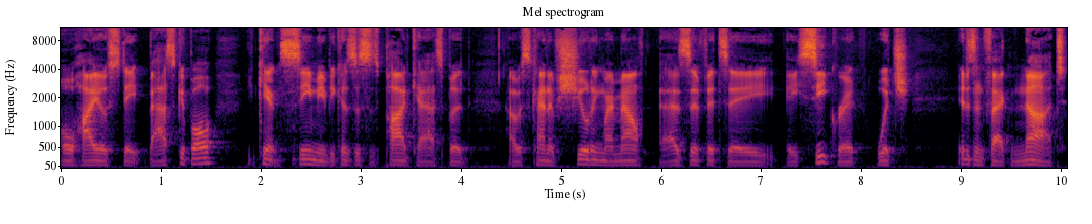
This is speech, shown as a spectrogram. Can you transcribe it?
Ohio State basketball, you can't see me because this is podcast, but I was kind of shielding my mouth as if it's a, a secret, which it is in fact not.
